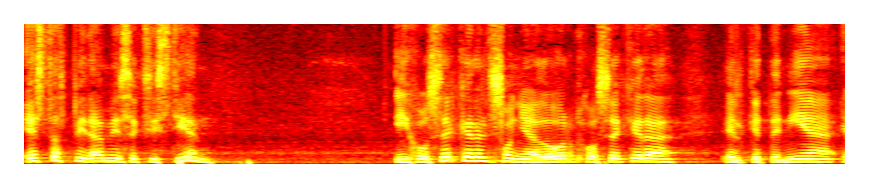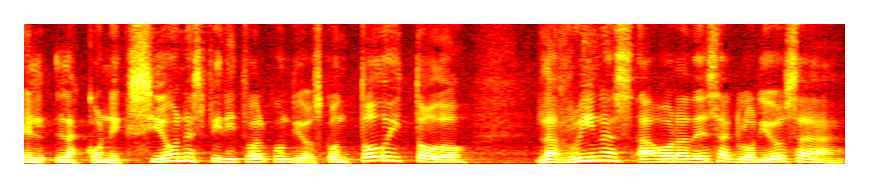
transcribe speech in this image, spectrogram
estas pirámides existían. Y José que era el soñador, José que era el que tenía la conexión espiritual con Dios, con todo y todo, las ruinas ahora de esa gloriosa,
